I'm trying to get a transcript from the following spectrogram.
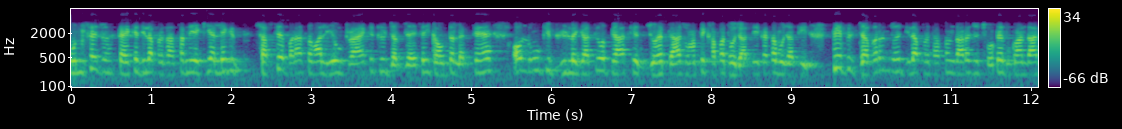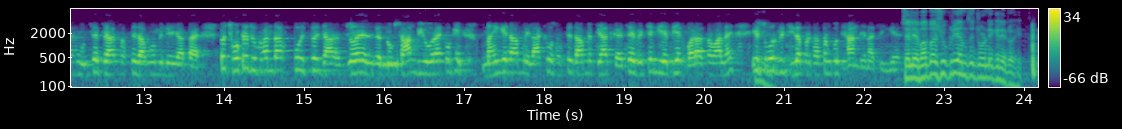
उनसे जो है कह के जिला प्रशासन ने ये किया। लेकिन सबसे बड़ा सवाल ये उठ रहा है कि कि जब जैसे ही काउंटर लगते हैं और लोगों की भीड़ लग जाती है और प्याज के जो है प्याज वहाँ पे खपत हो जाती है खत्म हो जाती है फिर फिर जबरन जो है जिला प्रशासन द्वारा जो छोटे दुकानदार हैं उनसे प्याज सस्ते दामों में ले जाता है। तो छोटे दुकानदार को इससे जो है नुकसान भी हो रहा है क्योंकि महँगे दाम में लाके वो सस्ते दाम में प्याज कैसे बेचेंगे ये भी एक बड़ा सवाल है। इस ओर भी जिला प्रशासन को ध्यान देना चाहिए। चलिए बहुत बहुत शुक्रिया हमसे जोड़ने के लिए रोहित।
